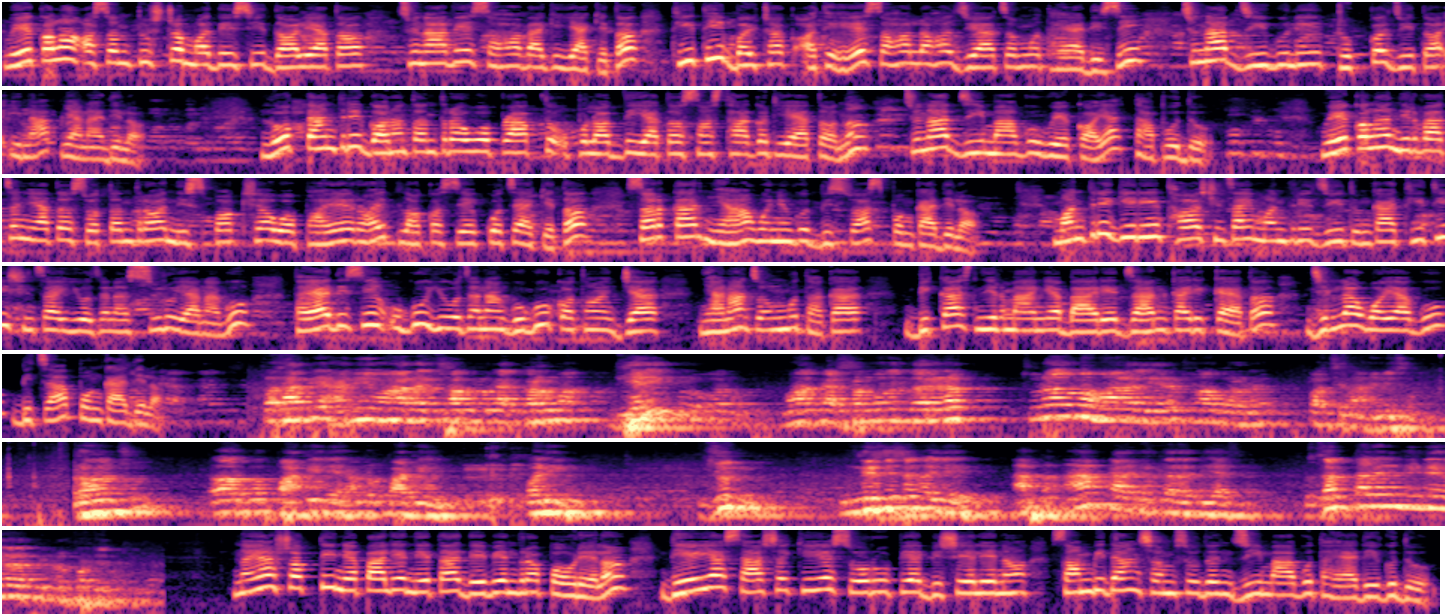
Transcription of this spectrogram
वेकल असन्तुष्ट मधेसी दल या त चुनावे सहभागी याके त थिथि बैठक अथे सहलह ज्याचङ्गु थया दिसी चुनाव जिगुली ढुक्क जित इनाप याना दिल। लोकतान्त्रिक गणतन्त्र व प्राप्त उपलब्धि या त संस्थागत या त न चुनाव जी मागु वेक या तापुदो। वेकल निर्वाचन या त स्वतन्त्र निष्पक्ष व भय रहित लकसे कोच्याके त सरकार न्या वनेको विश्वास दिल मन्त्री गिरी थ सिंचाई मन्त्री जी ढुङ्गा थिथि सिंचाई योजना सुरु यानागु तयादिसे उगु योजना गुगु कथ ज्या न्याना चङ्गु थका विकास निर्माण बारे जानकारी क्या त जिल्ला वयागु बिचा दिल तथापि हामी उहाँलाई छलफलका क्रममा धेरै कुरोहरू उहाँका सम्बोधन गरेर चुनावमा उहाँलाई लिएर चुनाव गराउने पक्षमा हामी छौँ। रहन्छु र अर्को पार्टीले हाम्रो पार्टीले पनि जुन निर्देशन अहिले आफ्नो आम कार्यकर्तालाई दिएको छ जनताले नै निर्णय गरेर तिम्रो प्रतिनिधि नयाँ शक्ति नेपाली नेता देवेन्द्र पौडेल ध्येय शासकीय स्वरूपीय विषयले न संविधान संशोधन जी मागु थयादिगु दु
